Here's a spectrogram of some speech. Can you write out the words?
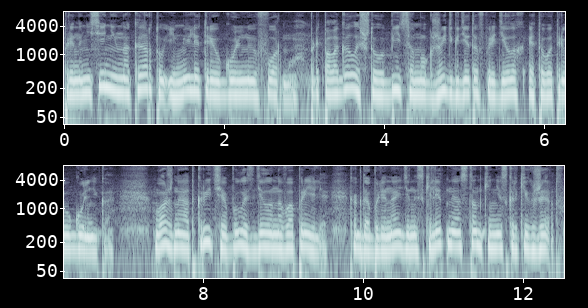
при нанесении на карту имели треугольную форму. Предполагалось, что убийца мог жить где-то в пределах этого треугольника. Важное открытие было сделано в апреле, когда были найдены скелетные останки нескольких жертв.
